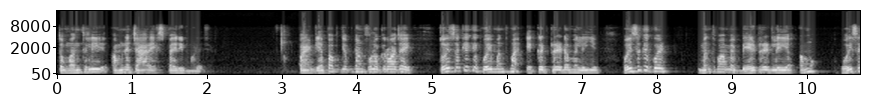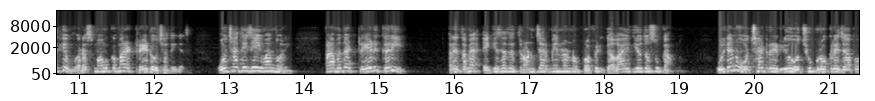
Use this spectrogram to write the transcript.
તો મંથલી અમને ચાર એક્સપાયરી મળે છે. પણ gap up gap down follow કરવા જાય, તો હોઈ શકે કે કોઈ મંથમાં એક જ ટ્રેડ અમે લઈએ. હોઈ શકે કોઈ મંથમાં અમે બે ટ્રેડ લઈએ. અમ, હોઈ શકે વર્ષમાં અમુક અમારે ટ્રેડ ઓછા થઈ જશે. ઓછા થઈ જાય એ વાંધો નહીં. પણ આ બધા ટ્રેડ કરી અને તમે એકી સાથે ત્રણ ચાર મહિનાનો પ્રોફિટ ગવાઈ દો તો શું કામનું? ઉલટાનું ઓછા ટ્રેડ લ્યો, ઓછું બ્રોકરેજ આપો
